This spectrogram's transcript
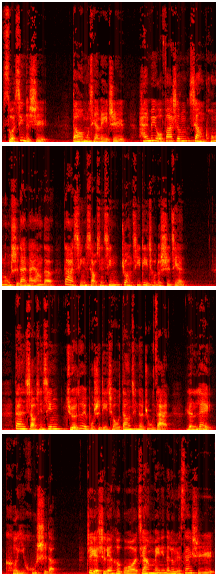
所幸的是，到目前为止。还没有发生像恐龙时代那样的大型小行星撞击地球的事件，但小行星绝对不是地球当今的主宰，人类可以忽视的。这也是联合国将每年的六月三十日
